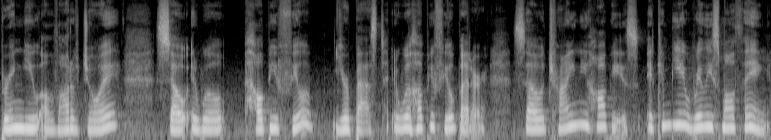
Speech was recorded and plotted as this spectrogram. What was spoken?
bring you a lot of joy so it will help you feel your best. It will help you feel better. So, trying new hobbies, it can be a really small thing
